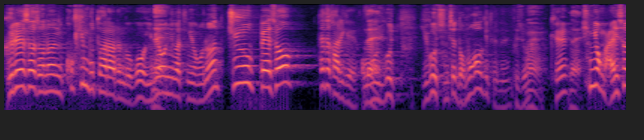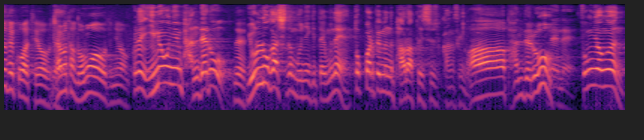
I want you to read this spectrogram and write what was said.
그래서 저는 코킹부터 하라는 거고 이명훈님 같은 경우는 쭉 빼서 헤드 가리게. 어, 네. 이거 이거 진짜 넘어가게 되네. 그죠? 네. 이렇게 네. 신경 많이 써야 될 것 같아요. 잘못하면 넘어가거든요. 근데 이명훈님 반대로 네. 요로 가시던 분이기 때문에 똑바로 빼면 바로 앞에 있을 가능성이 높아요. 아, 반대로 네네. 송영은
